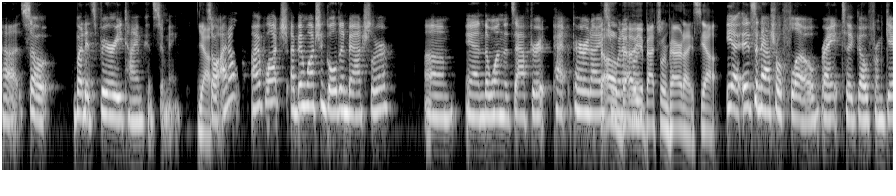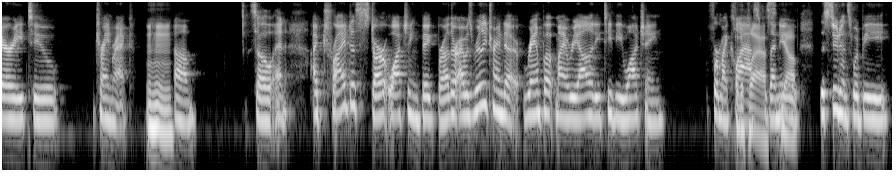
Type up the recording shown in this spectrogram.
uh, so but it's very time consuming yeah. so I don't. I've watched. I've been watching Golden Bachelor, um, and the one that's after it, pa- Paradise oh, or whatever. oh, yeah. Bachelor in Paradise. Yeah. Yeah, it's a natural flow, right? To go from Gary to Trainwreck. hmm Um, so, and I tried to start watching Big Brother. I was really trying to ramp up my reality TV watching for my class because I knew yeah. the students would be.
